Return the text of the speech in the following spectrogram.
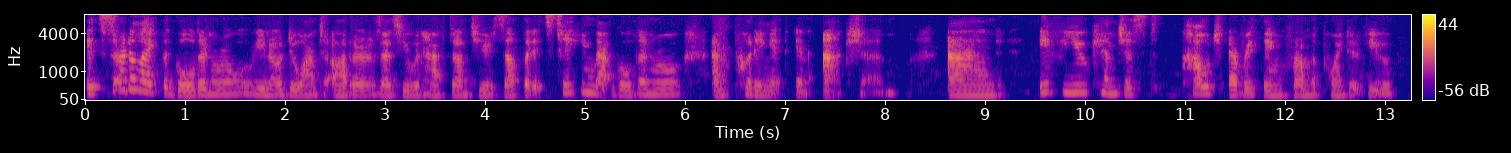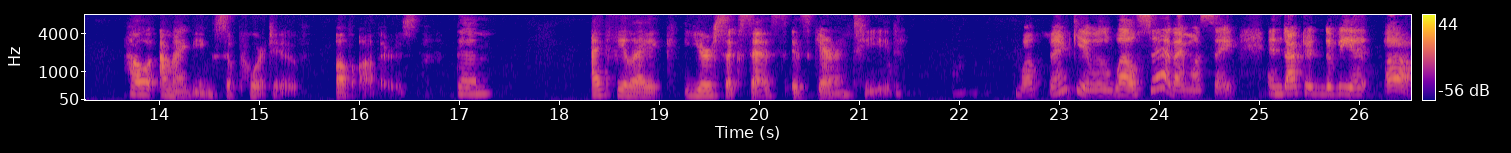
it's sort of like the golden rule, you know, do unto others as you would have done to yourself, but it's taking that golden rule and putting it in action. And if you can just couch everything from the point of view, how am I being supportive of others? Then I feel like your success is guaranteed. Well, thank you. Well said, I must say. And Dr. Davia, uh,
